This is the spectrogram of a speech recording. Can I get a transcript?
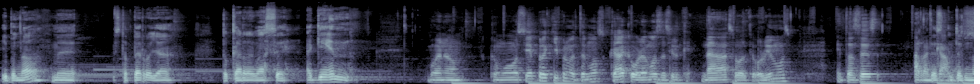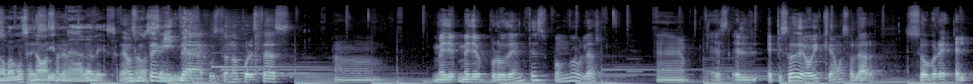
Y pues nada, me, está perro ya tocar base again. Bueno, como siempre aquí prometemos, cada que volvemos decir que nada sobre que volvimos. Entonces, arrancamos. Entonces, entonces no vamos a decir nada de eso. Tenemos no, un temita, señor. justo, ¿no? Por estas. ah, medio, medio prudentes, supongo, hablar. Eh, es el episodio de hoy que vamos a hablar sobre el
